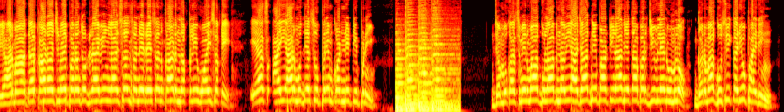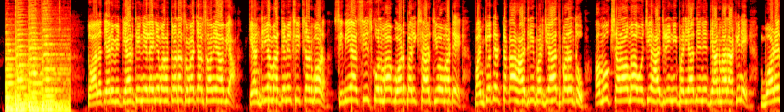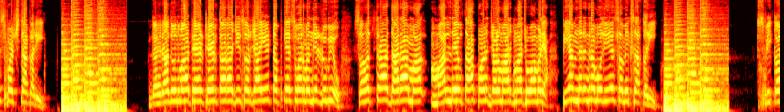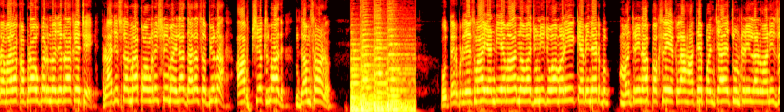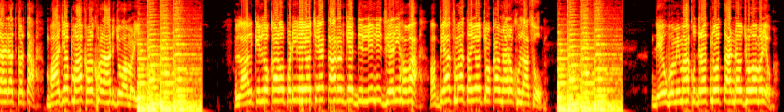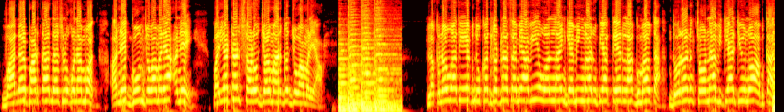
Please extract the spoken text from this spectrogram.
બિહારમાં આધાર કાર્ડ જ નહીં, પરંતુ ડ્રાઇવિંગ લાયસન્સ અને રેશન કાર્ડ નકલી હોઈ શકે. એસઆઈઆર મુદ્દે સુપ્રીમ કોર્ટની ટિપ્પણી. જમ્મુ કાશ્મીરમાં ગુલાબ નબી આઝાદની પાર્ટીના નેતા પર જીવલેણ હુમલો. ઘરમાં ઘૂસી કર્યું ફાયરિંગ. તો હાલ અત્યારે વિદ્યાર્થીને લઈને મહત્વના સમાચાર સામે આવ્યા. કેન્દ્રીય માધ્યમિક શિક્ષણ બોર્ડ સીબીએસઈ સ્કૂલમાં બોર્ડ પરીક્ષાર્થીઓ માટે પંચોતેર ટકા હાજરી ફરજિયાત, પરંતુ અમુક શાળાઓમાં ઓછી હાજરીની ફરિયાદને ધ્યાનમાં રાખીને બોર્ડે સ્પષ્ટતા કરી. દહેરાદૂનમાં ઠેર ઠેર તારાજી સર્જાઈ, ટપકેશ્વર મંદિર ડૂબ્યું. સહસ્ત્રધારા માલ માલ દેવતા પણ જળમાર્ગમાં જોવા મળ્યા. પીએમ નરેન્દ્ર મોદીએ સમીક્ષા કરી. સ્પીકર અમારા કપડા ઉપર નજર રાખે છે. રાજસ્થાનમાં કોંગ્રેસની મહિલા ધારાસભ્યોના આક્ષેપ બાદ ધમસાણ. ઉત્તર પ્રદેશમાં એનડીએમાં નવા જૂની જોવા મળી. કેબિનેટ મંત્રીના પક્ષે એકલા હાથે પંચાયત ચૂંટણી લડવાની જાહેરાત કરતા ભાજપમાં ખળખળાટ જોવા મળી. લાલ કિલ્લો કાળો પડી રહ્યો છે કારણ કે દિલ્હીની ઝેરી હવા અભ્યાસમાં થયો ચોંકાવનારો ખુલાસો. દેવભૂમિમાં કુદરતનો તાંડવ જોવા મળ્યો. વાદળ ફાટતા દસ લોકોના મોત અનેક ગુમ જોવા મળ્યા અને પર્યટન સ્થળો જળમાર્ગ જોવા મળ્યા. લખનૌમાંથી એક દુઃખદ ઘટના સામે આવી. ઓનલાઈન ગેમિંગમાં રૂપિયા તેર લાખ ગુમાવતા ધોરણ છ ના વિદ્યાર્થીઓનો આપઘાત.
